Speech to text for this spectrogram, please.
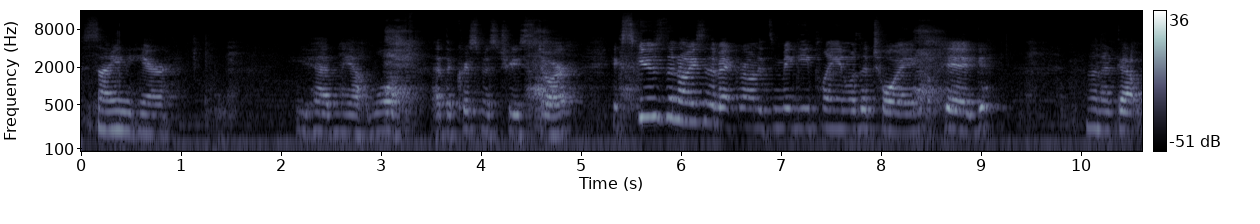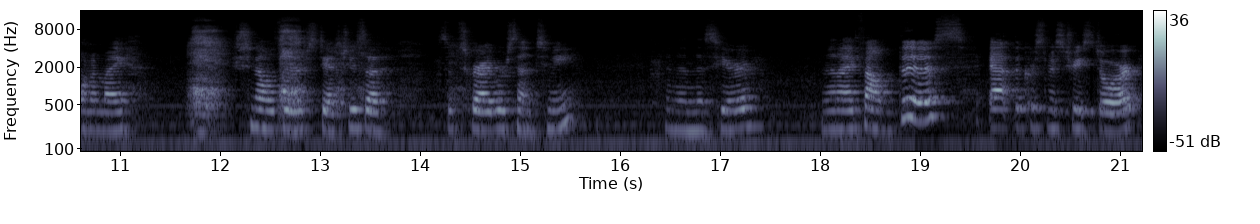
sign here. You had me at Wolf at the Christmas tree store. Excuse the noise in the background. It's Miggy playing with a toy, a pig. And then I've got one of my Schnauzer statues a subscriber sent to me. And then this here. And then I found this at the Christmas tree store.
